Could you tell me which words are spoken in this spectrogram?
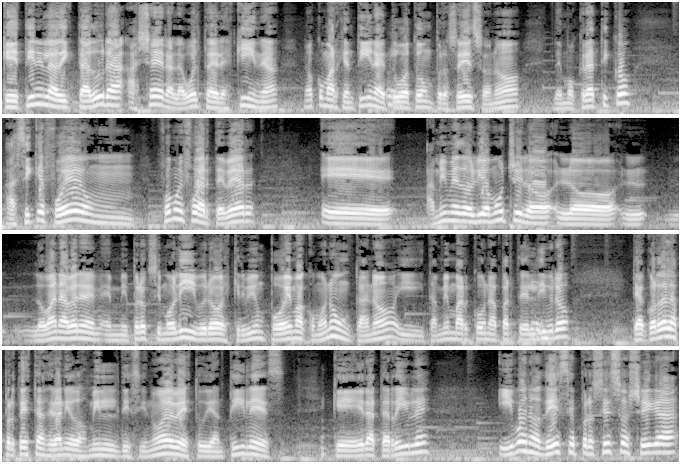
que tiene la dictadura ayer a la vuelta de la esquina, no como Argentina que Sí. tuvo todo un proceso, ¿no? democrático, así que fue un fue muy fuerte ver eh, a mí me dolió mucho y lo, lo, lo van a ver en, en mi próximo libro. Escribí un poema como nunca, ¿no? Y también marcó una parte del Sí. libro. ¿Te acordás las protestas del año 2019, estudiantiles, que era terrible? Y bueno, de ese proceso llega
